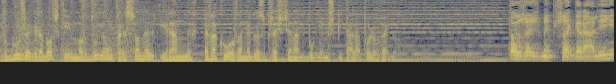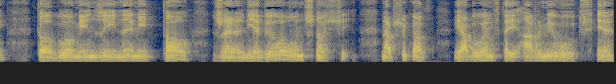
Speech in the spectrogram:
W Górze Grabowskiej mordują personel i rannych ewakuowanego z Brześcia nad Bugiem szpitala polowego. To, żeśmy przegrali, to było między innymi to, że nie było łączności. Na przykład ja byłem w tej armii Łódź, nie?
